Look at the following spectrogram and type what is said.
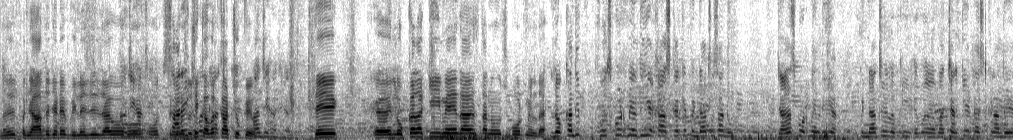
ਮਤਲਬ ਪੰਜਾਬ ਦੇ ਜਿਹੜੇ ਵਿਲੇजेस ਆ ਉਹ ਸਾਰੇ ਤੁਸੀਂ ਕਵਰ ਕਰ ਚੁੱਕੇ ਹੋ। ਹਾਂਜੀ ਹਾਂਜੀ ਹਾਂਜੀ। ਤੇ ਲੋਕਾਂ ਦਾ ਕਿਵੇਂ ਦਾ ਤੁਹਾਨੂੰ ਸਪੋਰਟ ਮਿਲਦਾ? ਲੋਕਾਂ ਦੀ ਫੁੱਲ ਸਪੋਰਟ ਮਿਲਦੀ ਹੈ ਖਾਸ ਕਰਕੇ ਪਿੰਡਾਂ 'ਚੋਂ ਸਾਨੂੰ ਜ਼ਿਆਦਾ ਸਪੋਰਟ ਮਿਲਦੀ ਆ। ਪਿੰਡਾਂ 'ਚ ਲੋਕੀ ਵੱਧ ਚੜ ਕੇ ਟੈਸਟ ਕਰਾਉਂਦੇ ਆ।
